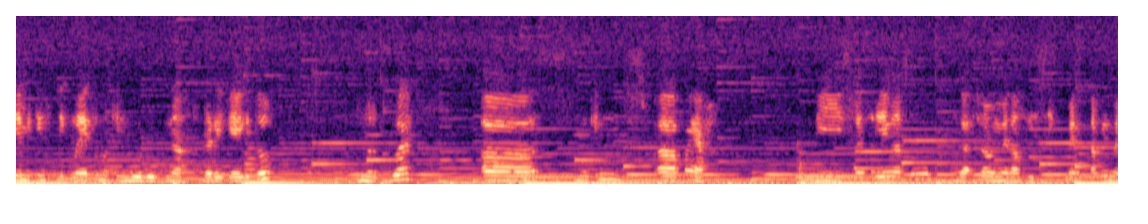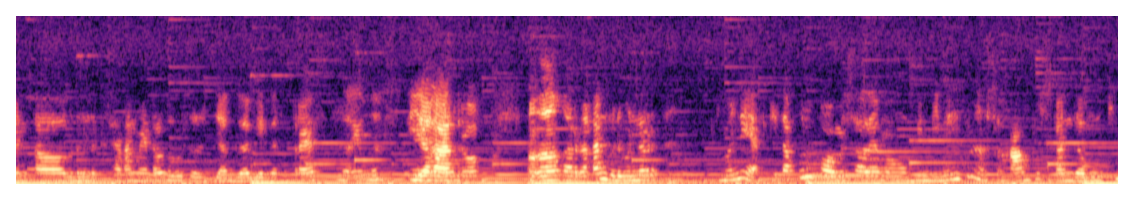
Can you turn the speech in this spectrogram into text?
yang bikin stigma itu makin buruk nah dari kayak gitu menurut gue eh, mungkin eh, apa ya di semester 5 tuh nggak cuma mental fisik men- tapi mental bener-bener kesehatan mental tuh harus jaga biar gak stres Nggak ilmu. Iya kan? Drop. Heeh, karena kan bener-bener gimana ya kita pun kalau misalnya mau bimbingan pun harus ke kampus kan nggak mungkin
